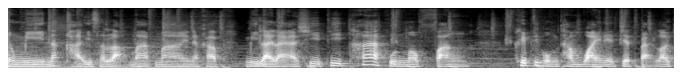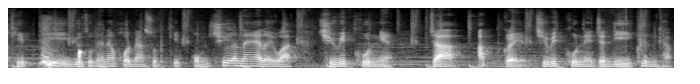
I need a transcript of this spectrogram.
ยังมีนักขายอิสระมากมายนะครับ มีหลาย ๆ อาชีพที่ถ้าคุณมาฟังคลิปที่ผมทำไว้เนี่ยเจ็ดแปดร้อยคลิปที่ YouTube Channel โค้ดแบงค์สุภกิจ ผมเชื่อแน่เลยว่าชีวิตคุณเนี่ยจะอัปเกรดชีวิตคุณเนี่ยจะดีขึ้นครับ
